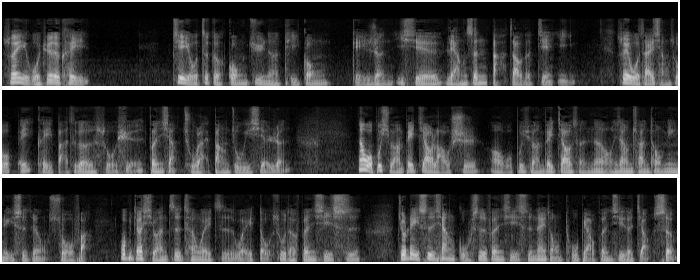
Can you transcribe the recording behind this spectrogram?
所以我觉得可以。借由这个工具呢，提供给人一些量身打造的建议，所以我才想说，诶，可以把这个所学分享出来，帮助一些人。那我不喜欢被叫老师哦，我不喜欢被叫成那种像传统命理师这种说法，我比较喜欢自称为紫微斗数的分析师，就类似像股市分析师那种图表分析的角色。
